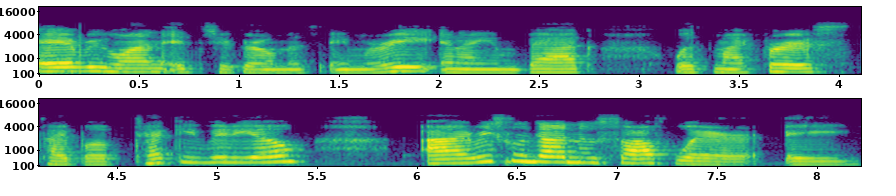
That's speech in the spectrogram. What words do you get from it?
Hey everyone, it's your girl Miss A. Marie and I am back with my first type of techie video. I recently got a new software, a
